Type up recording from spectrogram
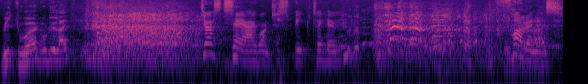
Which word would you like? Just say I want to speak to him. Foreigners.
